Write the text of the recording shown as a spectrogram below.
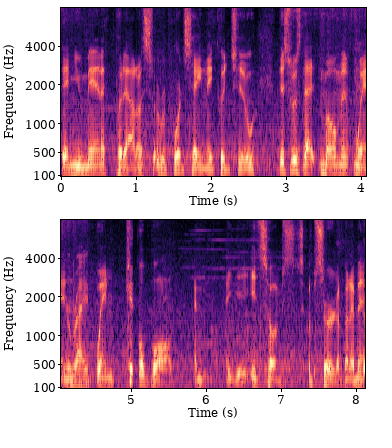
Then Humana put out a report saying they could too. This was that moment when right. when pickleball and it's so abs- absurd. But I mean,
